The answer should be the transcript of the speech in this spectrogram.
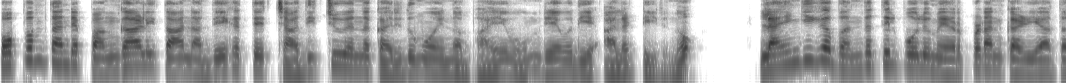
ഒപ്പം തന്റെ പങ്കാളി താൻ അദ്ദേഹത്തെ ചതിച്ചു എന്ന് കരുതുമോ എന്ന ഭയവും രേവതിയെ അലട്ടിയിരുന്നു. ലൈംഗിക ബന്ധത്തിൽ പോലും ഏർപ്പെടാൻ കഴിയാത്ത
